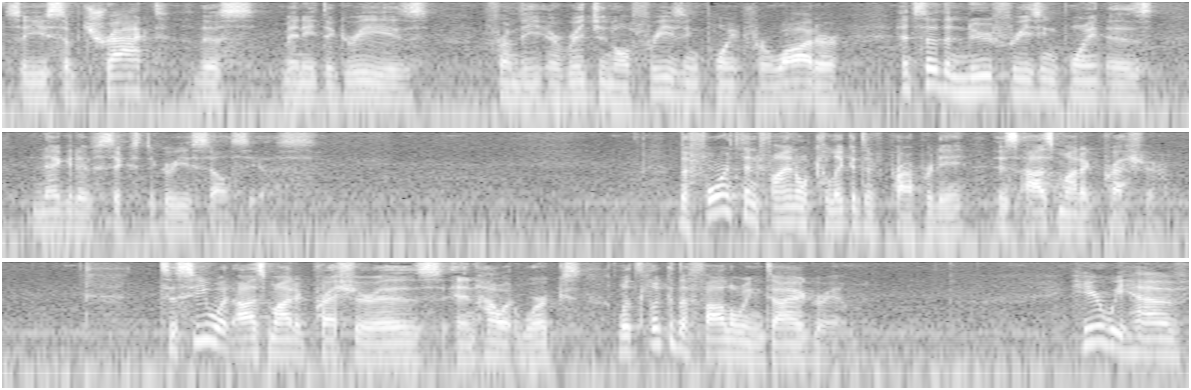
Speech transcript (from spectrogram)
So you subtract this many degrees from the original freezing point for water, and so the new freezing point is negative 6 degrees Celsius. The fourth and final colligative property is osmotic pressure. To see what osmotic pressure is and how it works, let's look at the following diagram. Here we have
